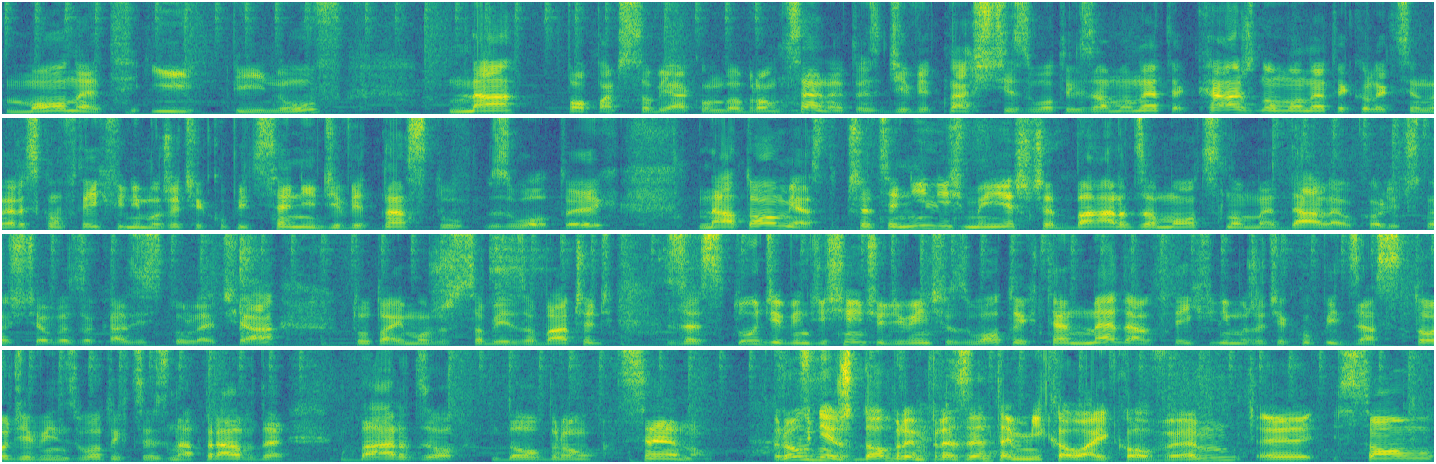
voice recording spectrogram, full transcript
monet i pinów na popatrz sobie jaką dobrą cenę. To jest 19 zł za monetę. Każdą monetę kolekcjonerską w tej chwili możecie kupić w cenie 19 zł. Natomiast przeceniliśmy jeszcze bardzo mocno medale okolicznościowe z okazji stulecia. Tutaj możesz sobie zobaczyć ze 199 zł ten medal w tej chwili możecie kupić za 109 zł, co jest naprawdę bardzo dobrą ceną. Również dobrym prezentem mikołajkowym y, są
